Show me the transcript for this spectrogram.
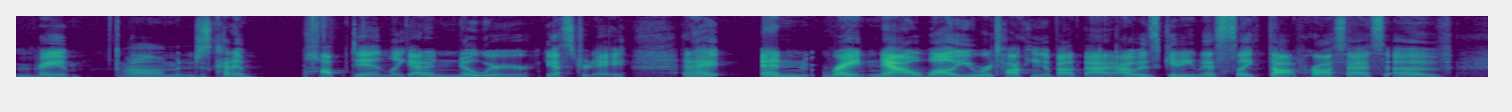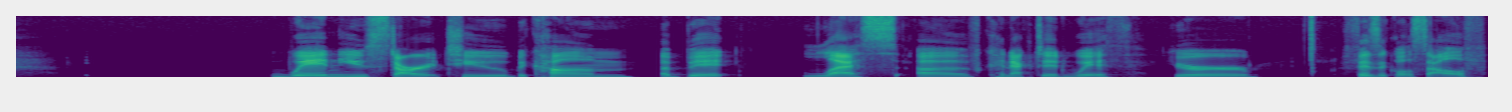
mm-hmm. right? Um and it just kind of popped in like out of nowhere yesterday. And I and right now while you were talking about that, I was getting this like thought process of when you start to become a bit less of connected with your physical self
